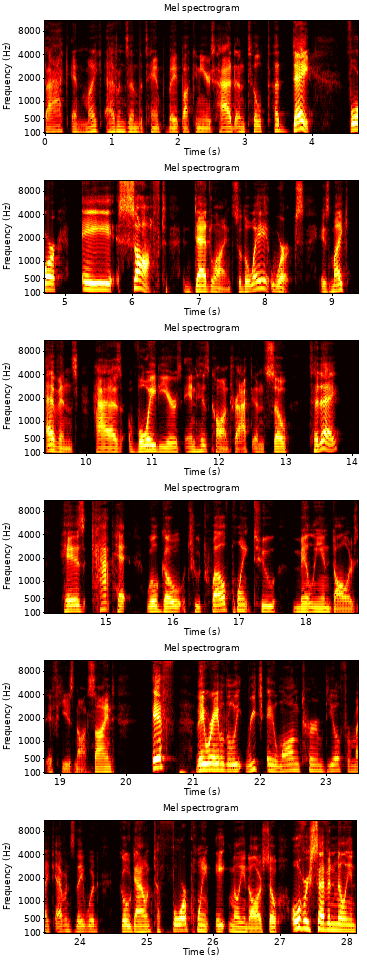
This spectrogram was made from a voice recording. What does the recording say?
back, and Mike Evans and the Tampa Bay Buccaneers had until today for a soft deadline. So the way it works is Mike Evans has void years in his contract. And so today, his cap hit will go to $12.2 million if he is not signed. If they were able to le- reach a long term deal for Mike Evans, they would go down to $4.8 million. So over $7 million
